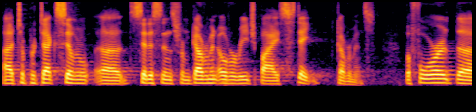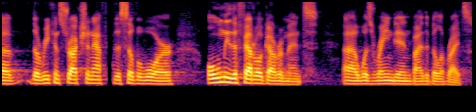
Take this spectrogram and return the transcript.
uh, to protect civil, uh, citizens from government overreach by state governments. Before the, the Reconstruction after the Civil War, only the federal government uh, was reined in by the Bill of Rights.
